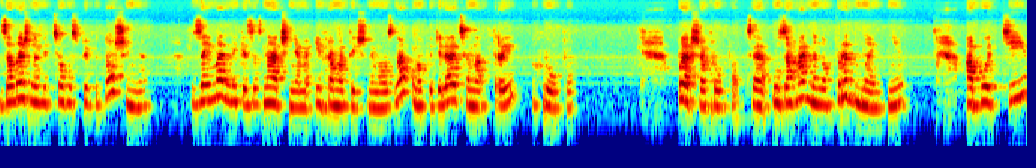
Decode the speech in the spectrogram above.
Залежно від цього співвідношення, Займенники за значеннями і граматичними ознаками поділяються на три групи. Перша група це узагальнено предметні або ті,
